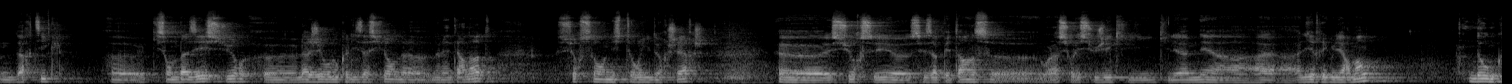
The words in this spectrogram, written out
d'articles qui sont basés sur euh, la géolocalisation de l'internaute, sur son historique de recherche, euh, sur ses, ses appétences, voilà, sur les sujets qu'il est amené à, lire régulièrement. Donc,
